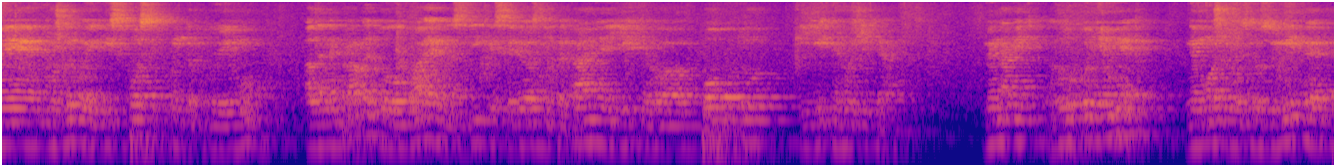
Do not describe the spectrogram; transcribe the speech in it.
ми, можливо, якийсь спосіб контактуємо, але не брали до уваги настільки серйозні питання їхнього побуту і їхнього життя. Ми навіть глухоніми не можемо зрозуміти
